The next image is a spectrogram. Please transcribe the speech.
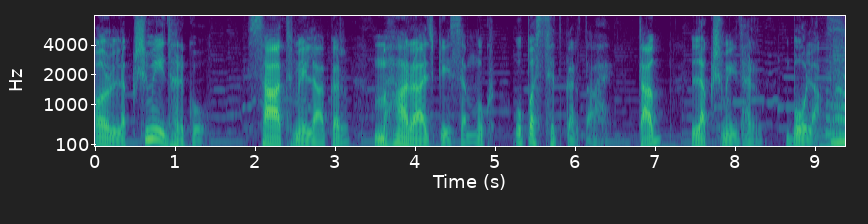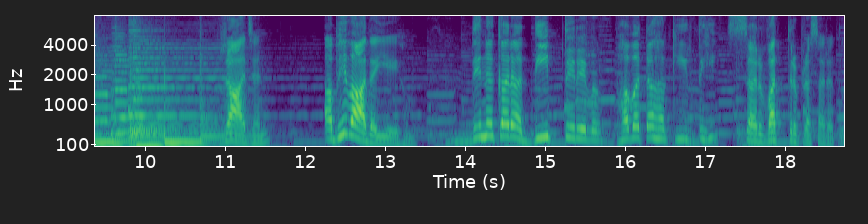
और लक्ष्मीधर को साथ में लाकर महाराज के सम्मुख उपस्थित करता है। तब लक्ष्मीधर बोला राजन् अभिवादयेऽहं दिनकर दीप्तिरिव भवतः कीर्तिः सर्वत्र प्रसरतु।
